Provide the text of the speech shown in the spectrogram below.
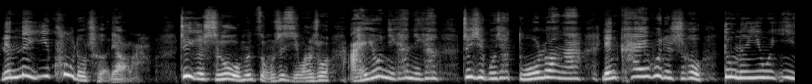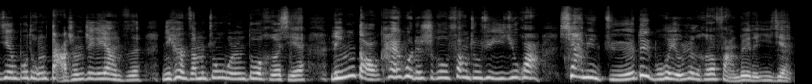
连内衣裤都扯掉了。这个时候我们总是喜欢说：“哎呦，你看，你看这些国家多乱啊，连开会的时候都能因为意见不同打成这个样子。你看咱们中国人多和谐，领导开会的时候放出去一句话，下面绝对不会有任何反对的意见，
